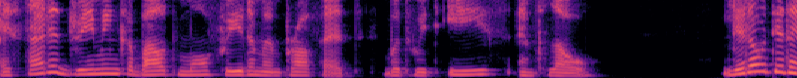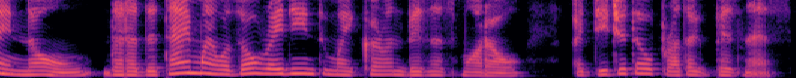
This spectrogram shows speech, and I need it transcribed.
I started dreaming about more freedom and profit, but with ease and flow. Little did I know that at the time I was already into my current business model, a digital product business.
